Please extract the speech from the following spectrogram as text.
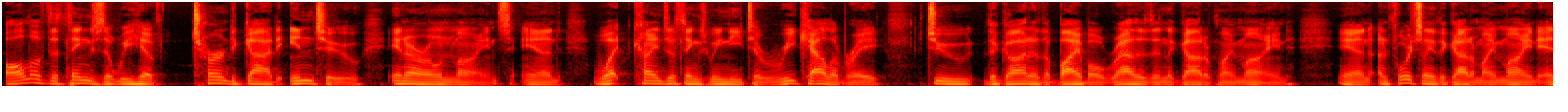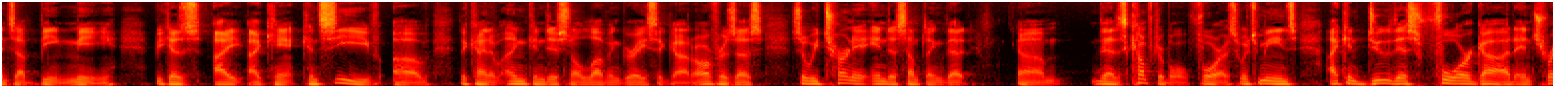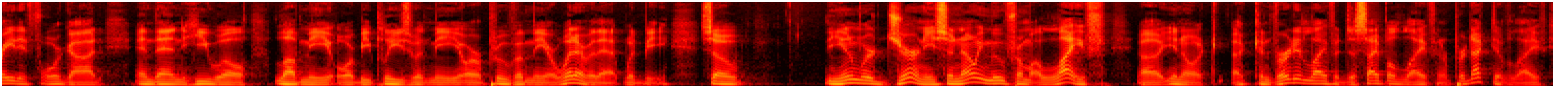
all of the things that we have turned God into in our own minds and what kinds of things we need to recalibrate to the God of the Bible rather than the God of my mind. And unfortunately, the God of my mind ends up being me because I, I can't conceive of the kind of unconditional love and grace that God offers us. So we turn it into something that um, that is comfortable for us, which means I can do this for God and trade it for God, and then He will love me or be pleased with me or approve of me or whatever that would be. So, the inward journey. So now we move from a life uh, you know, a, a, converted life, a discipled life, and a productive life.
